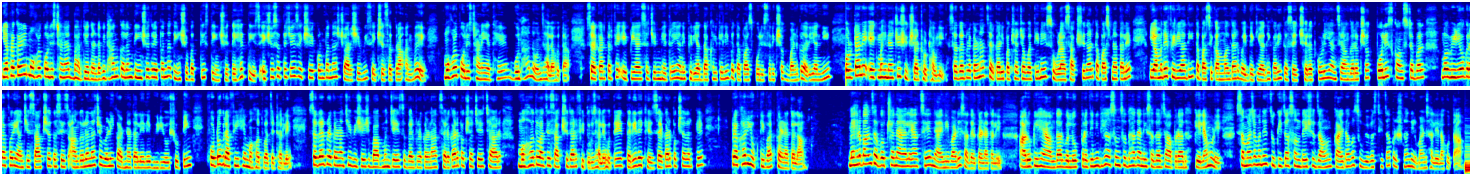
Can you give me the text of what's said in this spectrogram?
या प्रकरणी मोहोळ पोलीस ठाण्यात भारतीय दंडविधान कलम तीनशे त्रेपन्न तीनशे बत्तीस तीनशे तेहतीस एकशे सत्तेचाळीस एकशे एकोणपन्नास चारशे वीस एकशे सतरा अन्वये मोहोळ पोलीस ठाणे येथे गुन्हा नोंद झाला होता. सरकारतर्फे एपीआय सचिन म्हेत्रे यांनी फिर्याद दाखल केली व तपास पोलीस निरीक्षक बंडगर यांनी कोर्टाने एक महिन्याची शिक्षा ठोठावली. सदर प्रकरणात सरकारी पक्षाच्या वतीने सोळा साक्षीदार तपासण्यात आले. यामध्ये फिर्यादी तपासिक अंमलदार वैद्यकीय अधिकारी तसेच शरद कोळी यांचे अंगरक्षक पोलीस कॉन्स्टेबल व व्हिडिओग्राफर यांची साक्ष तसेच आंदोलनाच्या वेळी काढण्यात आलेले व्हिडिओ शूटिंग फोटोग्राफी हे महत्त्वाचे ठरले. सदर प्रकरणाची विशेष बाब म्हणजे सदर प्रकरणात सरकार पक्षाचे चार महत्त्वाचे साक्षीदार फितूर झाले होते तरी देखील सरकार पक्षातर्फे प्रखर युक्तिवाद करण्यात आला. मेहरबान सर्वोच्च न्यायालयाचे न्यायनिवाडे सादर करण्यात आले. आरोपी हे आमदार व लोकप्रतिनिधी असून सुद्धा त्यांनी सदरचा अपराध केल्यामुळे समाजामध्ये चुकीचा संदेश जाऊन कायदा व सुव्यवस्थेचा प्रश्न निर्माण झालेला होता.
